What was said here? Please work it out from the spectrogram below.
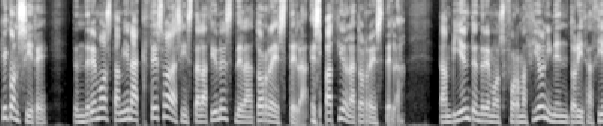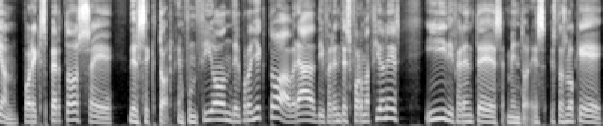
¿Qué consigue? Tendremos también acceso a las instalaciones de la Torre Estela, espacio en la Torre Estela. También tendremos formación y mentorización por expertos eh, del sector. En función del proyecto habrá diferentes formaciones y diferentes mentores. Esto es lo que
